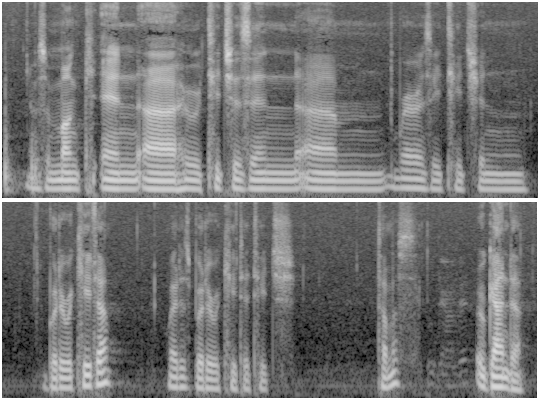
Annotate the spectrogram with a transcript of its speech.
There was a monk in uh, who teaches in um, where is he teaching? Buddharakkhita. Where does Buddharakkhita teach? Thomas? Uganda. Uganda.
